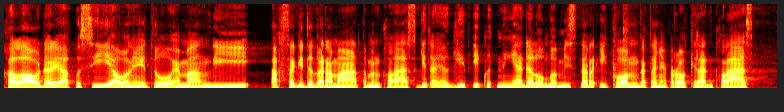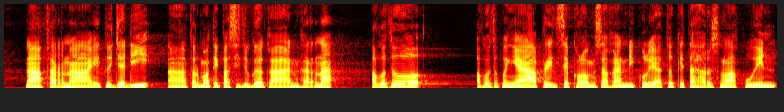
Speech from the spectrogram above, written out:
Kalau dari aku sih awalnya itu emang dipaksa gitu kan sama teman kelas. Gitu, ayo Git, ikut nih ada lomba Mr. Ikom katanya perwakilan kelas. Nah, karena itu jadi eh, termotivasi juga kan. Karena aku tuh aku tuh punya prinsip kalau misalkan di kuliah tuh kita harus ngelakuin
